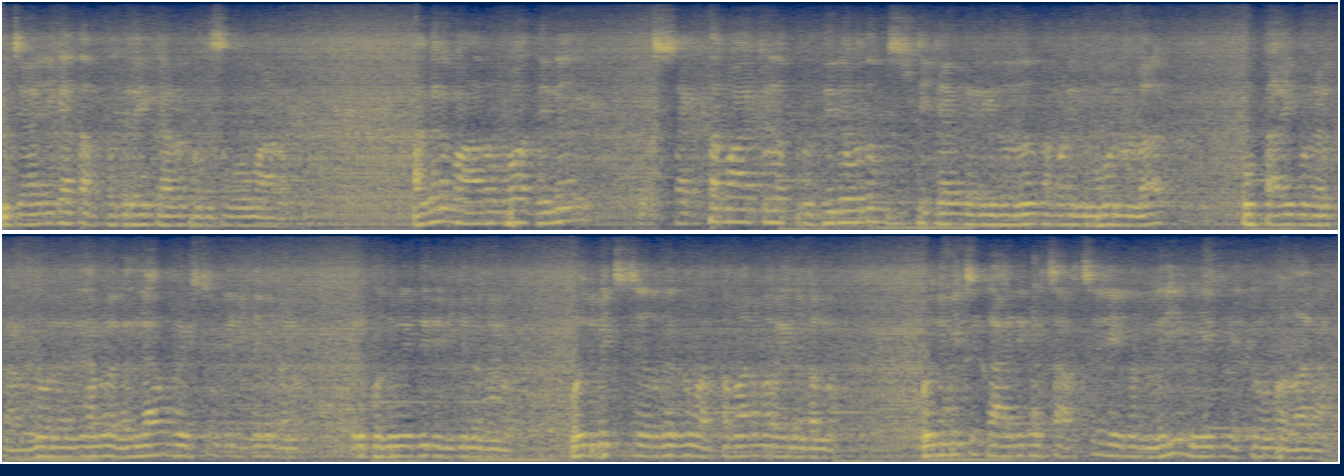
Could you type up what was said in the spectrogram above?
വിചാരിക്കാത്ത അർത്ഥത്തിലേക്കാണ് പൊതുസമൂഹം മാറുന്നത്. അങ്ങനെ മാറുമ്പോൾ അതിന് ശക്തമായിട്ടുള്ള പ്രതിരോധം സൃഷ്ടിക്കാൻ കഴിയുന്നത് നമ്മൾ ഇതുപോലുള്ള കൂട്ടായ്മകൾക്കാണ്. ഇതുപോലെ നമ്മൾ എല്ലാം ഉപേക്ഷിച്ചുകൊണ്ടിരിക്കുന്നുണ്ടല്ലോ ഒരു പൊതുവേദിയിൽ ഇരിക്കുന്നുണ്ടല്ലോ ഒരുമിച്ച് ചേർന്നിരുന്ന് വർത്തമാനം പറയുന്നുണ്ടല്ലോ. ഒരുമിച്ച് കാര്യങ്ങൾ ചർച്ച ചെയ്യുന്നുണ്ടല്ലോ ഈ വേദി ഏറ്റവും പ്രധാനമാണ്.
